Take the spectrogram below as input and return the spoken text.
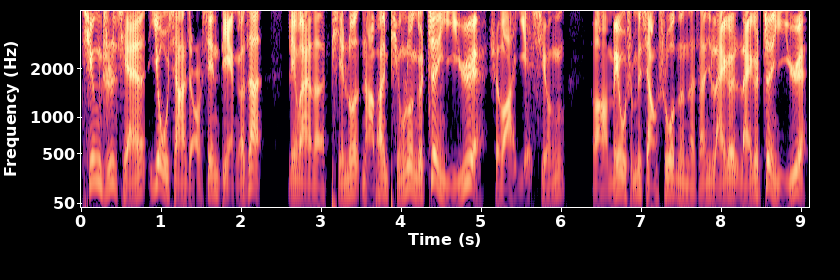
听之前右下角先点个赞，另外呢，评论哪怕评论个朕已阅是吧，也行是吧？没有什么想说的呢，咱就来个来个朕已阅，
